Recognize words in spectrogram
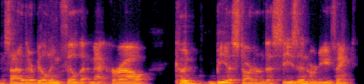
inside of their building feel that Matt Corral could be a starter this season, or do you think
